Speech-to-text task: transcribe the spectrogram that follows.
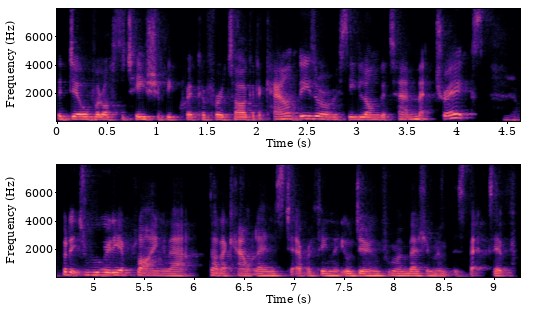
the deal velocity should be quicker for a target account. These are obviously longer term metrics, yeah. but it's really applying that that account lens to everything that you're doing from a measurement perspective.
